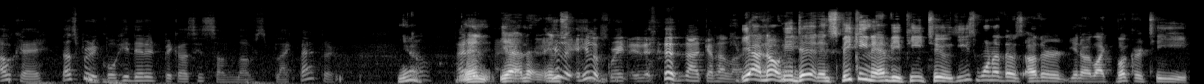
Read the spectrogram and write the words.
okay that's pretty cool he did it because his son loves black panther you Yeah. know? And- he- yeah, and- he, and- look, he looked great not gonna lie Yeah, no, he did. And speaking to MVP too, he's one of those other, you know, like Booker T,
